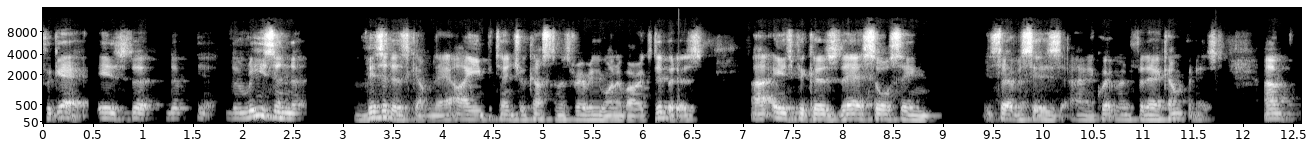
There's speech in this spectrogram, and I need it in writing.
forget is that the the reason that visitors come there, i.e., potential customers for every one of our exhibitors, uh, is because they're sourcing services and equipment for their companies. Um,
